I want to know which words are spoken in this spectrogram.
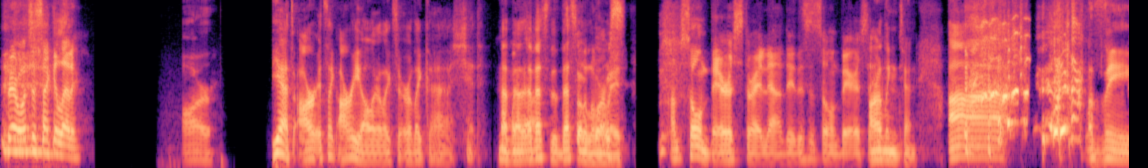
Bear, what's the second letter? R. Yeah, it's R. It's like Ariel or like or like uh shit. No, Oh no, God. that's the that's So the Little gross. Mermaid. I'm so embarrassed right now, dude. This is so embarrassing. Arlington. Uh, let's see.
